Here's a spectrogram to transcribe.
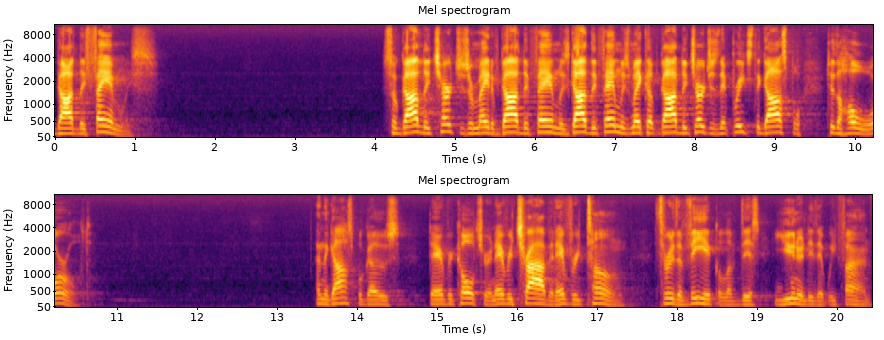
Godly families. So, godly churches are made of godly families. Godly families make up godly churches that preach the gospel to the whole world. And the gospel goes to every culture and every tribe and every tongue through the vehicle of this unity that we find.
